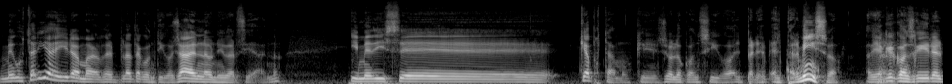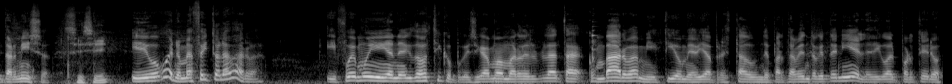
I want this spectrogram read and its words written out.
me gustaría ir a Mar del Plata contigo, ya en la universidad, ¿no? Y me dice, ¿qué apostamos? Que yo lo consigo, el, per- el permiso, había que conseguir el permiso. Sí, sí. Y digo, bueno, me afeito la barba. Y fue muy anecdótico porque llegamos a Mar del Plata con barba, mi tío me había prestado un departamento que tenía y le digo al portero,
